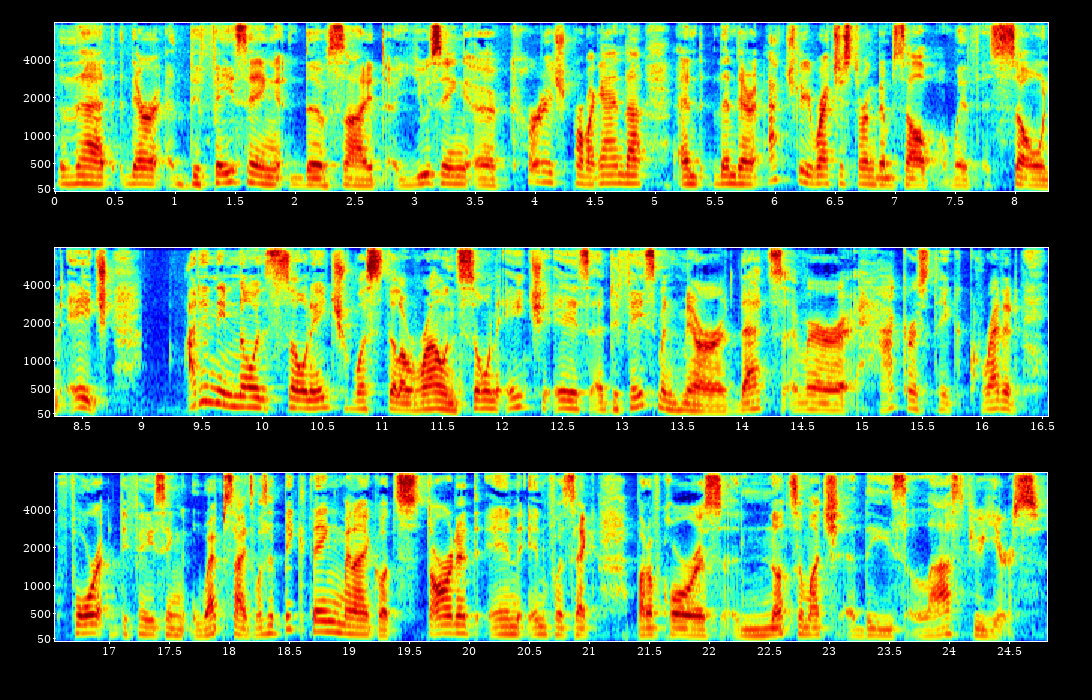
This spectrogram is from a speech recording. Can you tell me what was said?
that they're defacing the site using uh, Kurdish propaganda and then they're actually registering themselves with Zone H. I didn't even know Zone H was still around. Zone H is a defacement mirror. That's where hackers take credit for defacing websites. It was a big thing when I got started in InfoSec, but of course, not so much these last few years.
